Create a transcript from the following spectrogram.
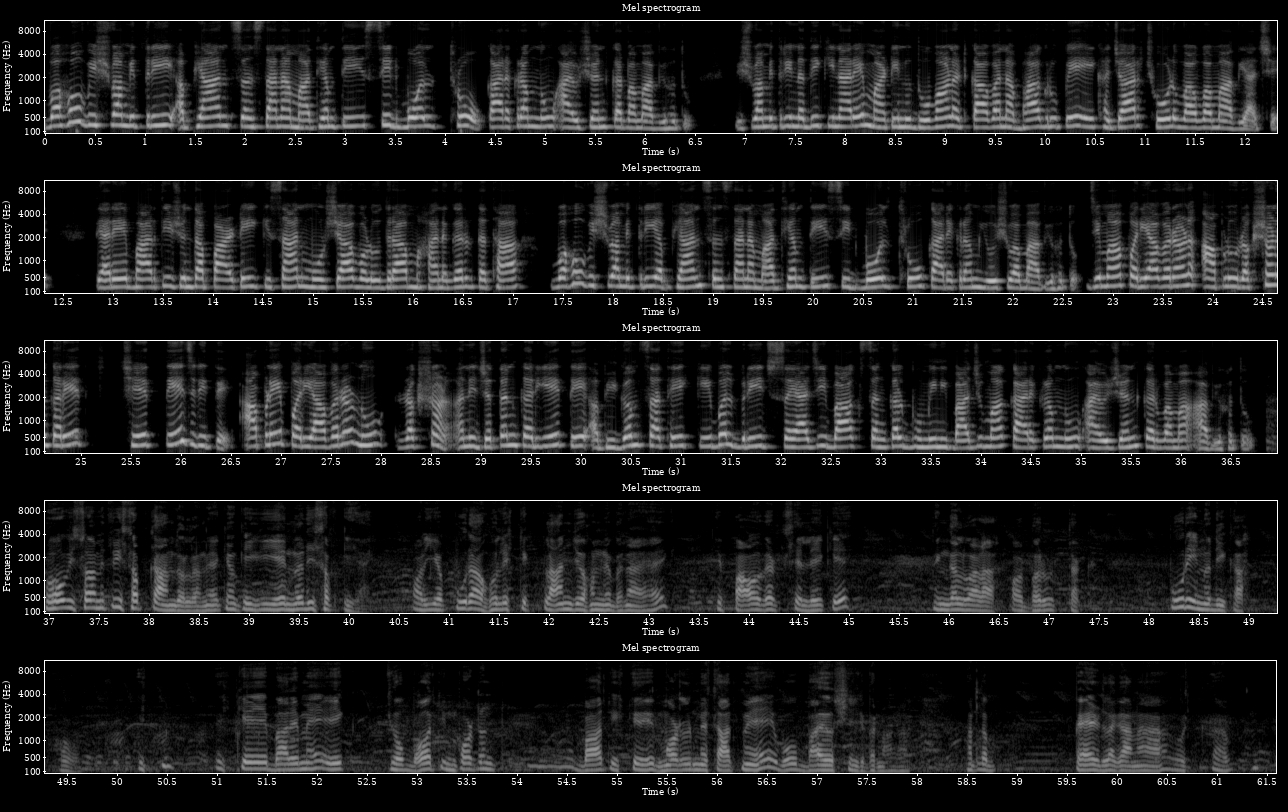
વહો વિશ્વામિત્રી અભિયાન સંસ્થાના માધ્યમથી સીડ બોલ થ્રો કાર્યક્રમનું આયોજન કરવામાં આવ્યું હતું. વિશ્વામિત્રી નદી કિનારે માટીનું ધોવાણ અટકાવવાના ભાગરૂપે એક હજાર છોડ વાવવામાં આવ્યા છે. ત્યારે ભારતીય જનતા પાર્ટી, કિસાન મોરચા, વડોદરા મહાનગર તથા વહો વિશ્વામિત્રી અભિયાન સંસ્થાના માધ્યમથી સીડબોલ થ્રો કાર્યક્રમ યોજવામાં આવ્યો હતો, જેમાં પર્યાવરણ આપણું રક્ષણ કરે છે તે જ રીતે આપણે પર્યાવરણનું રક્ષણ અને જતન કરીએ તે અભિગમ સાથે કેબલ બ્રિજ સયાજીબાગ સંકલ્પ ભૂમિની બાજુમાં કાર્યક્રમનું આયોજન કરવામાં આવ્યું હતું वो विश्वामित्री सबका आंदोलन है क्योंकि ये नदी सबकी है और ये पूरा होलिस्टिक प्लान जो हमने बनाया है कि पावागढ़ से लेके पिंगलवाड़ा और भरूच तक पूरी नदी का हो इस, इसके बारे में एक जो बहुत इम्पोर्टेंट बात इसके मॉडल में साथ में है, वो बायोशील्ड बनाना। मतलब पेड़ लगाना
